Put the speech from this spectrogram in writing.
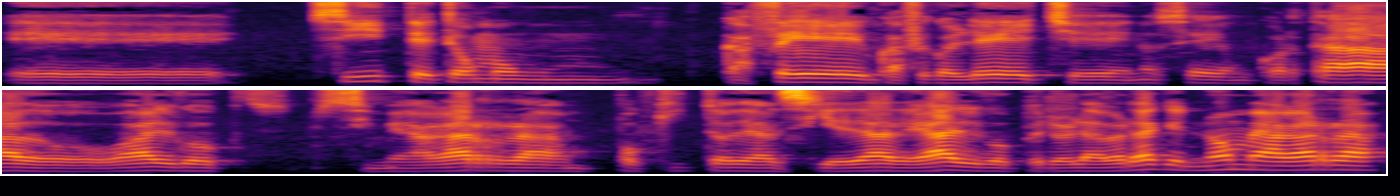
Eh, sí te tomo un café, un café con leche, no sé, un cortado o algo, si me agarra un poquito de ansiedad de algo, pero la verdad que no me agarra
